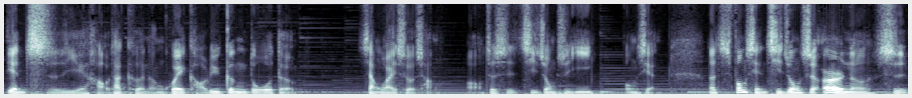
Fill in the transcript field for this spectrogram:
电池也好，它可能会考虑更多的向外设厂哦，这是其中之一风险。那风险其中之二呢，是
